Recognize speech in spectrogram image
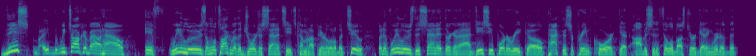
This, we talk about how if we lose, and we'll talk about the Georgia Senate seats coming up here in a little bit too, but if we lose the Senate, they're going to add DC, Puerto Rico, pack the Supreme Court, get obviously the filibuster, getting rid of it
